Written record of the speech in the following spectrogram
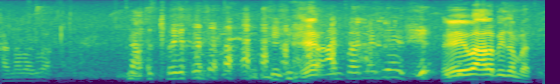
खाना लागला आला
